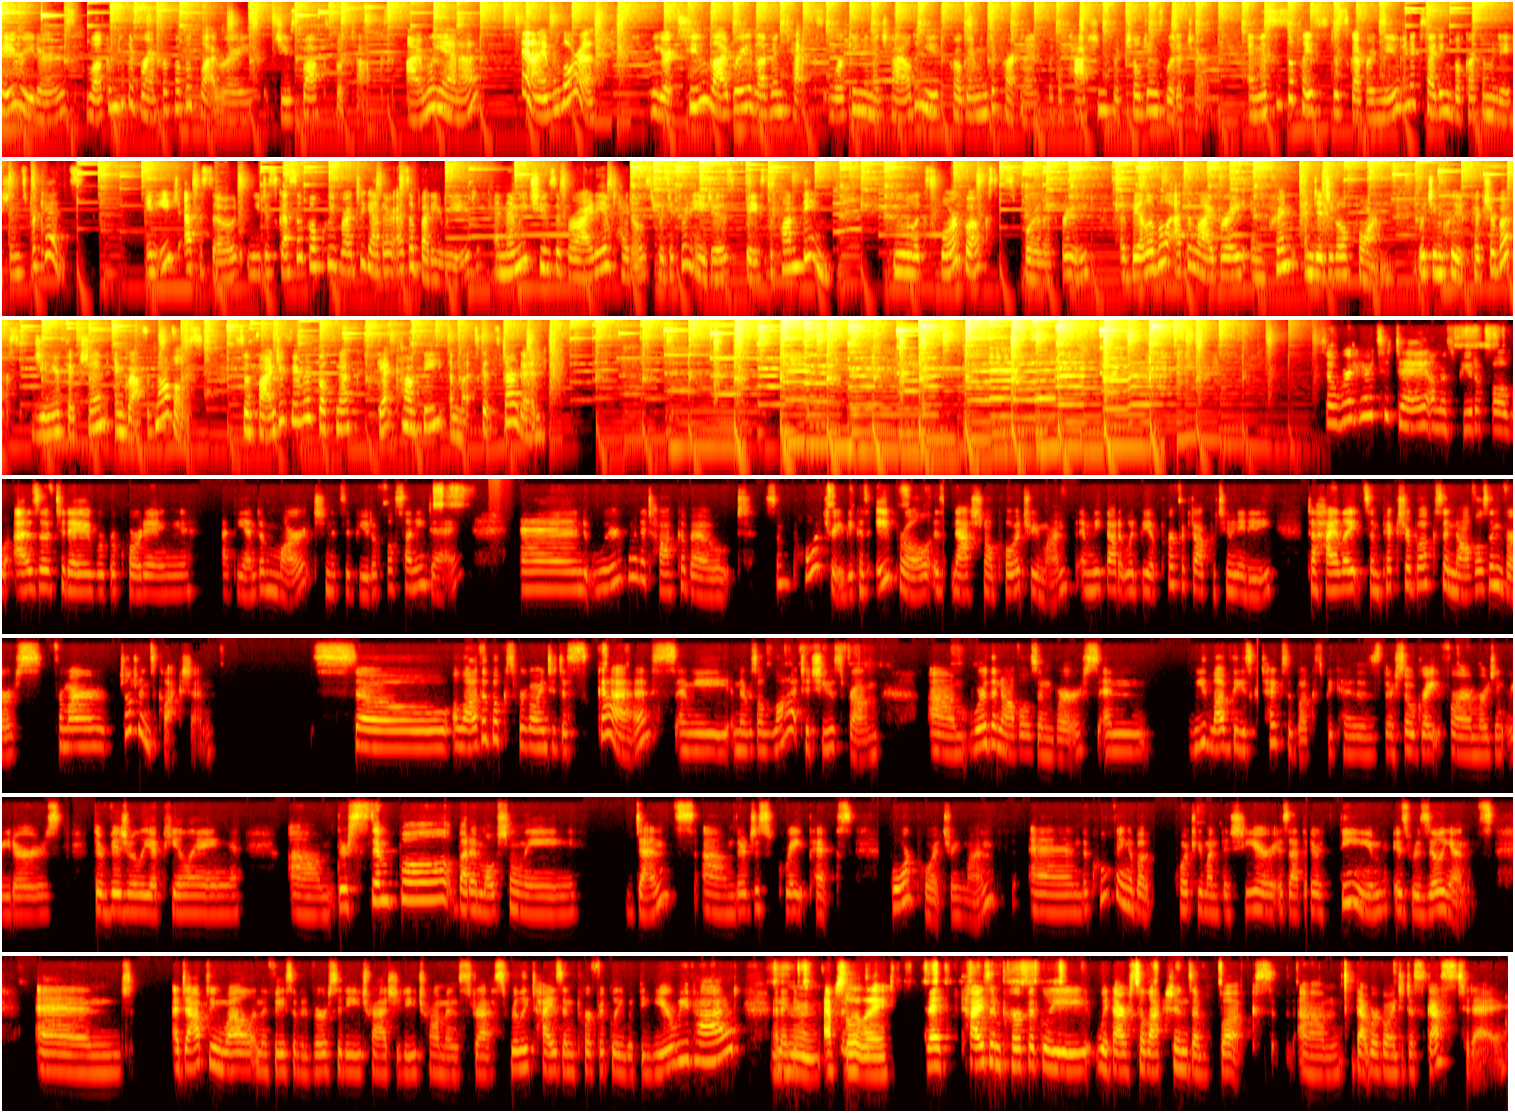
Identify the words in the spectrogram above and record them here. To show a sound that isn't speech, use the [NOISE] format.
Hey readers, welcome to the Brantford Public Library's Juicebox Book Talks. I'm Leanna. And I'm Laura. We are two Library 11 techs working in the Child and Youth Programming Department with a passion for children's literature, and this is the place to discover new and exciting book recommendations for kids. In each episode, we discuss a book we've read together as a buddy read, and then we choose a variety of titles for different ages based upon theme. We will explore books, spoiler free, available at the library in print and digital form, which include picture books, junior fiction, and graphic novels. So find your favorite book nook, get comfy, and let's get started. So we're here today on this beautiful, as of today, we're recording at the end of March, and it's a beautiful sunny day. And we're going to talk about some poetry because April is National Poetry Month, and we thought it would be a perfect opportunity to highlight some picture books and novels in verse from our children's collection. So, a lot of the books we're going to discuss, and we and there was a lot to choose from, um, were the novels in verse, and we love these types of books because they're so great for our emergent readers. They're visually appealing um, they're simple but emotionally dense. Um, they're just great picks for Poetry Month. And the cool thing about Poetry Month this year is that their theme is resilience and adapting well in the face of adversity, tragedy, trauma, and stress really ties in perfectly with the year we've had. And mm-hmm. I think absolutely. And it ties in perfectly with our selections of books um, that we're going to discuss today.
